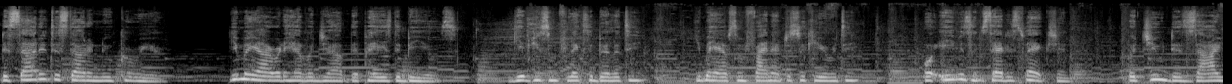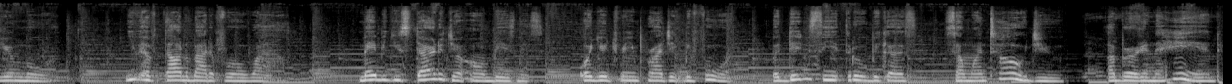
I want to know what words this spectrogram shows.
deciding to start a new career. You may already have a job that pays the bills, gives you some flexibility, you may have some financial security, or even some satisfaction, but you desire more. You have thought about it for a while. Maybe you started your own business or your dream project before, but didn't see it through because someone told you a bird in the hand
